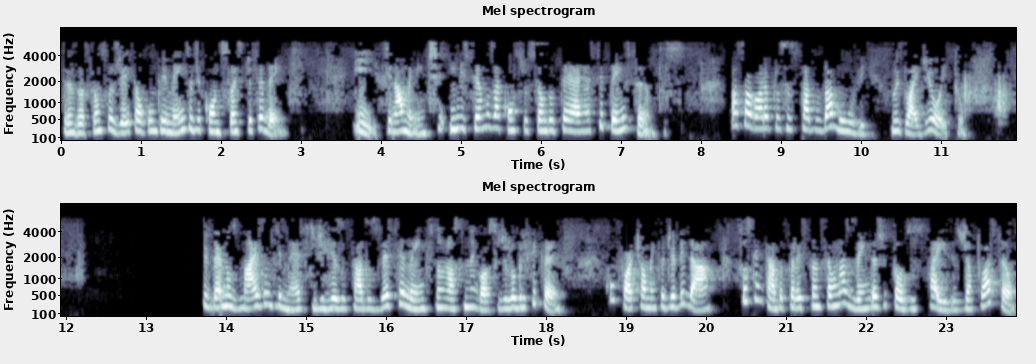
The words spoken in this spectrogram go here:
transação sujeita ao cumprimento de condições precedentes. E, finalmente, iniciamos a construção do TRSP em Santos. Passo agora para os resultados da MUVE, no slide 8. Tivemos mais um trimestre de resultados excelentes no nosso negócio de lubrificantes, com forte aumento de EBITDA, sustentado pela expansão nas vendas de todos os países de atuação.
